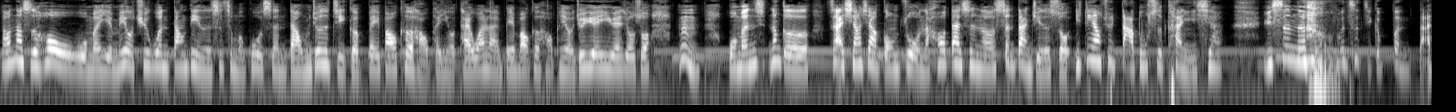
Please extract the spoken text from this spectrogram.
然后那时候我们也没有去问当地人是怎么过圣诞，我们就是几个背包客好朋友，台湾来背包客好朋友就约一约，就说嗯，我们那个在乡下工作，然后但是呢，圣诞节的。时候一定要去大都市看一下。于是呢，我们这几个笨蛋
